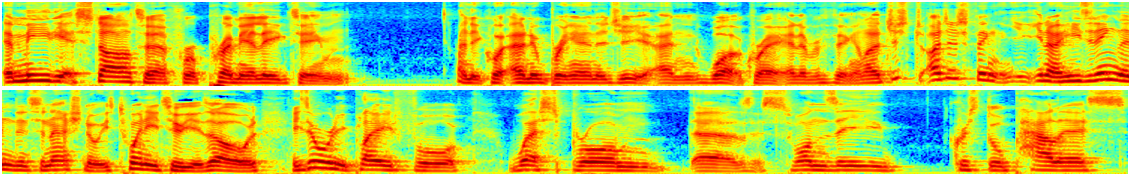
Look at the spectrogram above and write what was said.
immediate starter for a Premier League team and he and he'll bring energy and work rate and everything. And I just I just think you know he's an England international. He's 22 years old. He's already played for West Brom, uh, Swansea, Crystal Palace,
